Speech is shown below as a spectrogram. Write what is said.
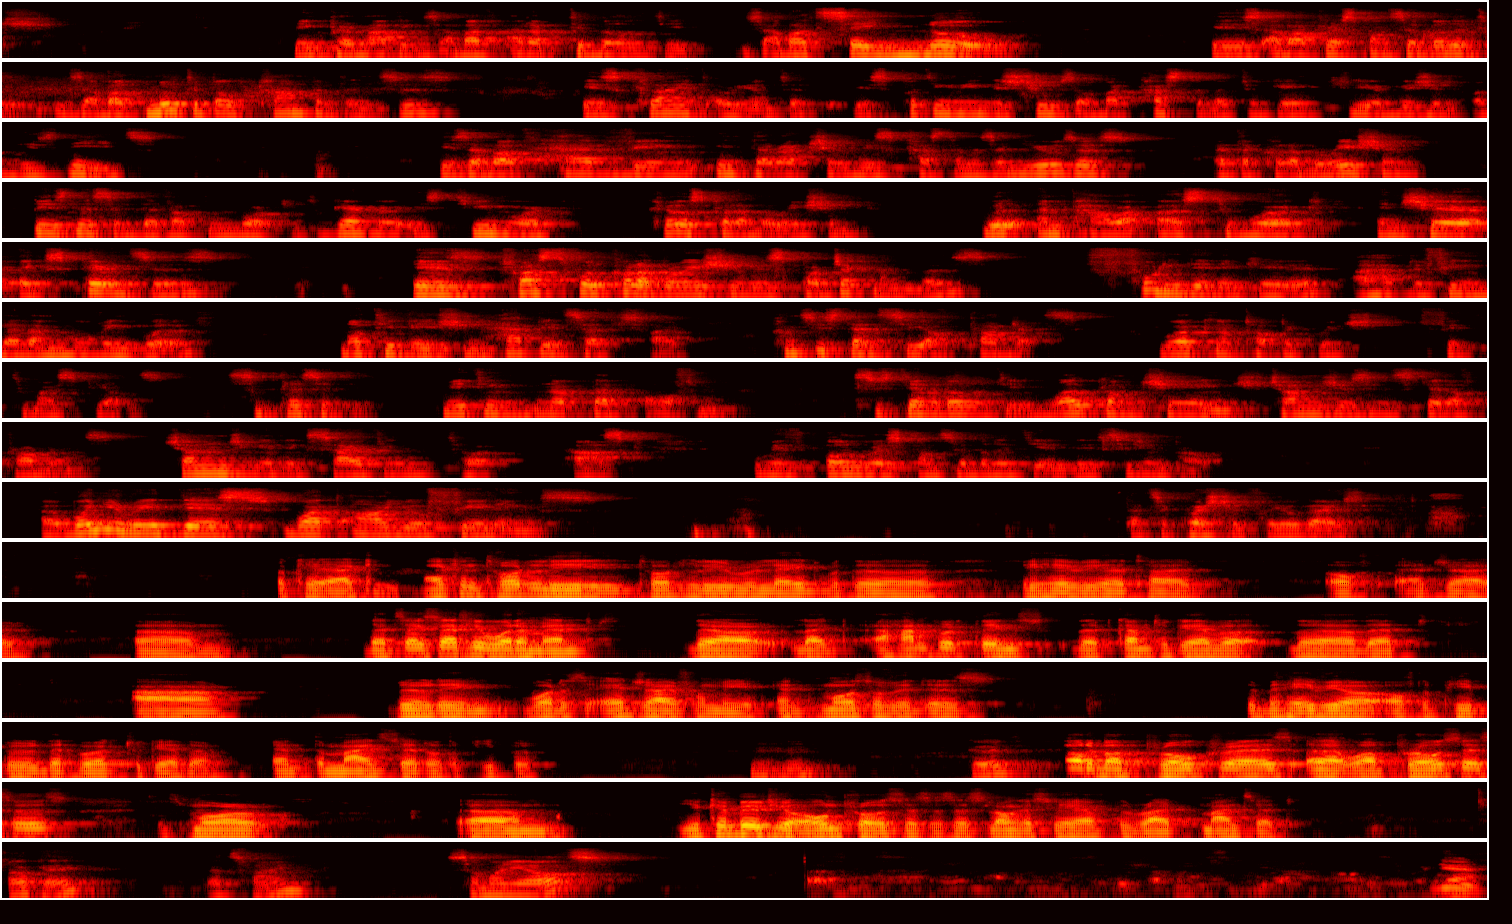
being pragmatic, it's about adaptability, it's about saying no. Is about responsibility, is about multiple competences, is client oriented, is putting me in the shoes of my customer to gain clear vision on his needs, is about having interaction with customers and users, better collaboration, business and development working together, is teamwork, close collaboration, will empower us to work and share experiences, is trustful collaboration with project members, fully dedicated. I have the feeling that I'm moving with motivation, happy and satisfied, consistency of projects, working on topic which fit to my skills, simplicity, meeting not that often, sustainability, welcome change, challenges instead of problems, challenging and exciting task with own responsibility and decision power. Uh, when you read this, what are your feelings? That's a question for you guys. Okay, I can I can totally totally relate with the behavior type of agile. Um, that's exactly what I meant. There are like a hundred things that come together there that are building what is agile for me, and most of it is the behavior of the people that work together and the mindset of the people. hmm Good. Not about progress uh, or processes. It's more um, you can build your own processes as long as you have the right mindset. Okay, that's fine. Someone else? Yeah.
